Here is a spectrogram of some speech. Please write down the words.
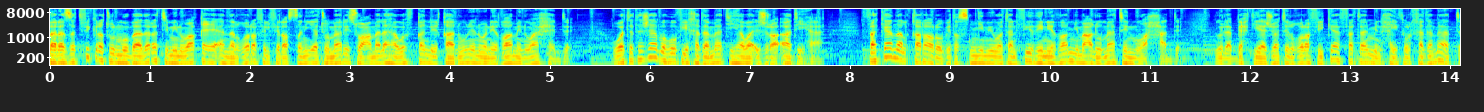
برزت فكرة المبادرة من واقع أن الغرف الفلسطينية تمارس عملها وفقا لقانون ونظام واحد وتتشابه في خدماتها وإجراءاتها. فكان القرار بتصميم وتنفيذ نظام معلومات موحد يلبي احتياجات الغرف كافة من حيث الخدمات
